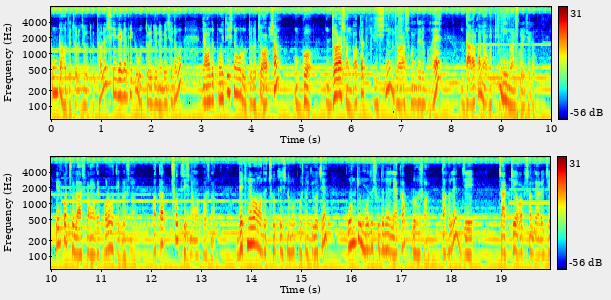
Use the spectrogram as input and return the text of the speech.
কোনটা হতে চলেছে উত্তর? তাহলে সেই জায়গা থেকে উত্তরের জন্য বেছে নেব যে আমাদের পঁয়ত্রিশ নম্বর উত্তর হচ্ছে অপশান গ, জরাসন্ধ, অর্থাৎ কৃষ্ণ জরাসন্ধের ভয়ে দ্বারকা নগরটি নির্মাণ করেছিল। এরপর চলে আসবে আমাদের পরবর্তী প্রশ্ন, অর্থাৎ ছত্রিশ নম্বর প্রশ্ন। দেখে নেব আমাদের ছত্রিশ নম্বর প্রশ্ন কী হচ্ছে কোনটি মধুসূদনের লেখা প্রহসন? তাহলে যে চারটি অপশান দেওয়া রয়েছে।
